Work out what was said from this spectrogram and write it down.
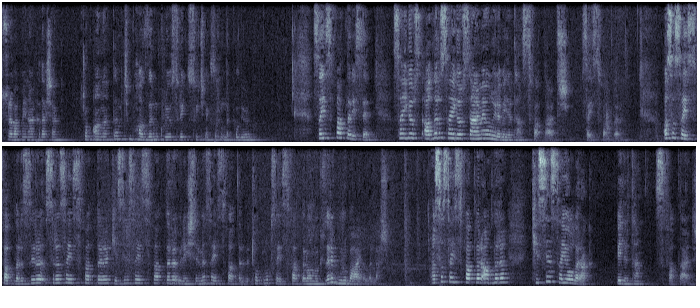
Kusura bakmayın arkadaşlar. Çok anlattığım için boğazlarım kuruyor. Sürekli su içmek zorunda kalıyorum. Sayı sıfatları ise sayı göster adları sayı gösterme yoluyla belirten sıfatlardır. Sayı sıfatları. Asıl sayı sıfatları, sıra, sıra sayı sıfatları, kesir sayı sıfatları, üleştirme sayı sıfatları ve topluluk sayı sıfatları olmak üzere gruba ayrılırlar. Asıl sayı sıfatları adları kesin sayı olarak belirten sıfatlardır.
